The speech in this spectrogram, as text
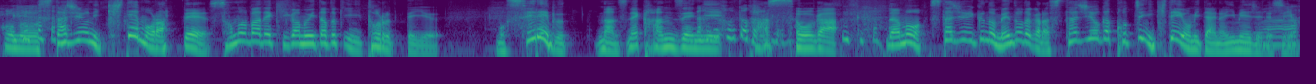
このスタジオに来てもらって その場で気が向いた時に撮るっていうもうセレブなんですね完全に。発想が。だからもうスタジオ行くの面倒だからスタジオがこっちに来てよみたいなイメージですよ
